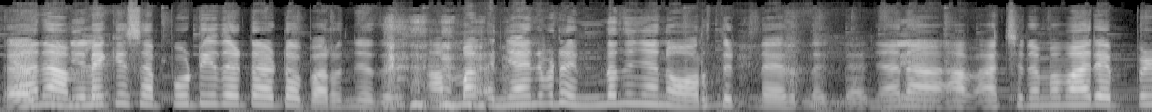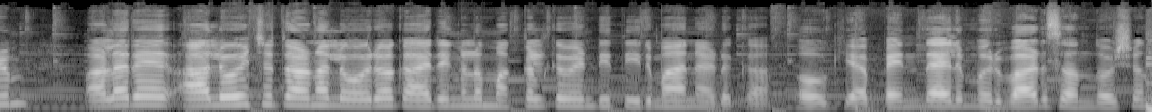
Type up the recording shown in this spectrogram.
ഞാൻ അമ്മയ്ക്ക് സപ്പോർട്ട് ചെയ്തിട്ടാട്ടോ പറഞ്ഞത്. അമ്മ ഞാൻ ഇവിടെ ഉണ്ടെന്ന് ഞാൻ ഓർത്തിട്ടുണ്ടായിരുന്നില്ല. ഞാൻ അച്ഛനമ്മമാരെപ്പോഴും വളരെ ആലോചിച്ചിട്ടാണല്ലോ ഓരോ കാര്യങ്ങളും മക്കൾക്ക് വേണ്ടി തീരുമാനം എടുക്കുക. ഓക്കെ അപ്പൊ എന്തായാലും ഒരുപാട് സന്തോഷം.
